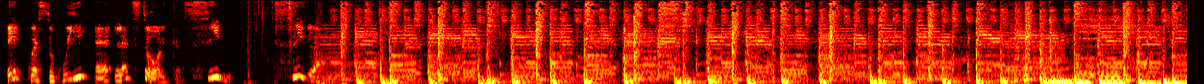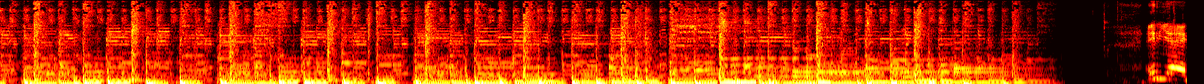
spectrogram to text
E questo qui è Let's Talk. Sig- sigla!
